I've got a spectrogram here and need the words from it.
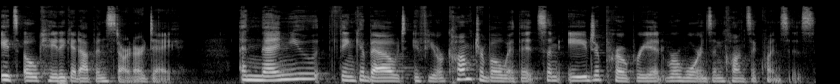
it's okay to get up and start our day. And then you think about, if you're comfortable with it, some age appropriate rewards and consequences.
